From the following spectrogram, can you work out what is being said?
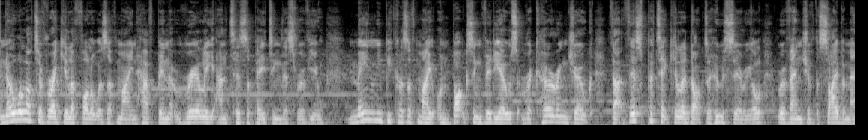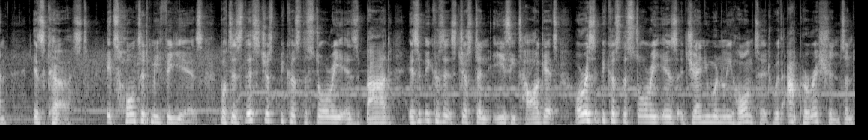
I know a lot of regular followers of mine have been really anticipating this review, mainly because of my unboxing videos' recurring joke that this particular Doctor Who serial, Revenge of the Cybermen, is cursed. It's haunted me for years, but is this just because the story is bad? Is it because it's just an easy target? Or is it because the story is genuinely haunted, with apparitions and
